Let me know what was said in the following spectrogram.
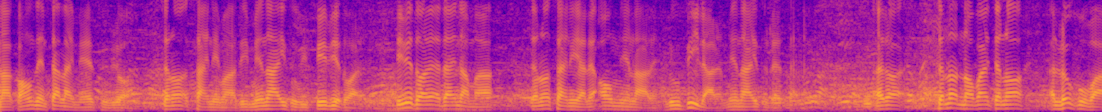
ငါခေါင်းစဉ်တက်လိုက်မယ်ဆိုပြီးတော့ကျွန်တော်အဆိုင်တွေမှာဒီမင်းသားကြီးဆိုပြီးပေးပြစ်သွားတယ်ပေးပြစ်သွားတဲ့အတိုင်းတာမှာ ကျွန်တော်ဆိုင်တွေကလည်းအောင်မြင်လာတယ်လူသိလာတယ်မင်းသားကြီးဆိုတဲ့ဆိုင်အဲ့တော့ကျွန်တော်နောက်ပိုင်းကျွန်တော်အလုပ်ကိုပါ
